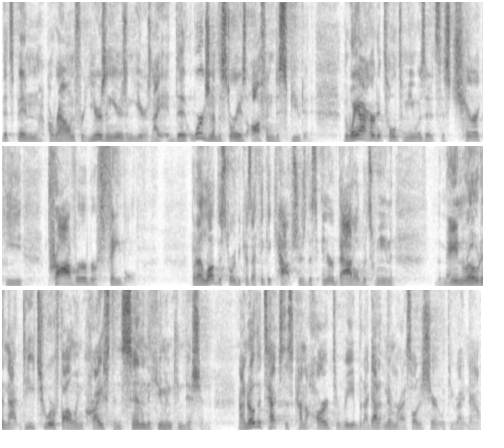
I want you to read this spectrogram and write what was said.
that's been around for years and years and years. And I, the origin of the story is often disputed. The way I heard it told to me was that it's this Cherokee proverb or fable but I love the story because I think it captures this inner battle between the main road and that detour following Christ and sin and the human condition. Now, I know the text is kind of hard to read, but I got it memorized, so I'll just share it with you right now.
